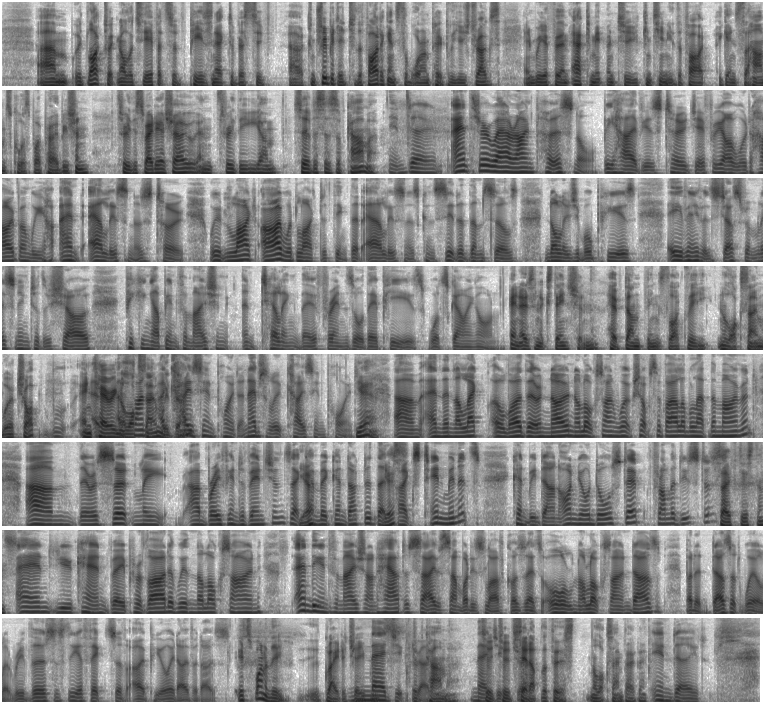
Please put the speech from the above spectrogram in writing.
Um, we'd like to acknowledge the efforts of peers and activists who've uh, contributed to the fight against the war on people who use drugs and reaffirm our commitment to continue the fight against the harms caused by prohibition through this radio show and through the um, services of CAHMA. Indeed, and through our own personal behaviours too, Jeffrey. I would hope, and we and our listeners too. We'd like, I would like to think that our listeners consider themselves knowledgeable peers, even if it's just from listening to the show, picking up information and telling their friends or their peers what's going on. And as an extension, have done things like the naloxone workshop and carry a naloxone fun- with a them. case in point, an absolute case in point. Yeah. Um, and then nalox- although there are no naloxone workshops available at the moment, um, there are certainly uh, brief interventions that Yeah. can be conducted. That Yes. takes ten minutes, can be done on your doorstep from a distance, Safe distance. and you can be provided with naloxone. And the information on how to save somebody's life, because that's all naloxone does, but it does it well. It reverses the effects of opioid overdose. It's one of the uh, great achievements Magic of drug. CAHMA Magic to, to set up the first naloxone program. Indeed.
